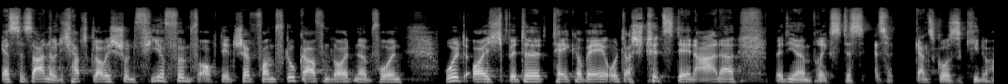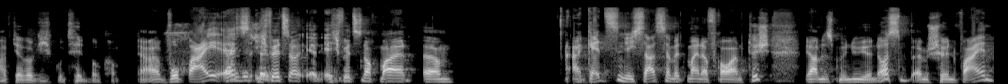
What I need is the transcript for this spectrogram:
erste Sahne. Und ich habe es, glaube ich, schon vier, fünf auch den Chef vom Flughafen Leuten empfohlen. Holt euch bitte Takeaway, unterstützt den Ana dir im Brix. Das also ganz großes Kino, habt ihr wirklich gut hinbekommen. Ja, wobei es, ich will es ich will's noch mal ähm, ergänzen. Ich saß ja mit meiner Frau am Tisch. Wir haben das Menü genossen beim schönen Wein.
